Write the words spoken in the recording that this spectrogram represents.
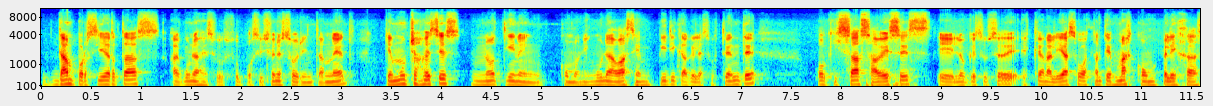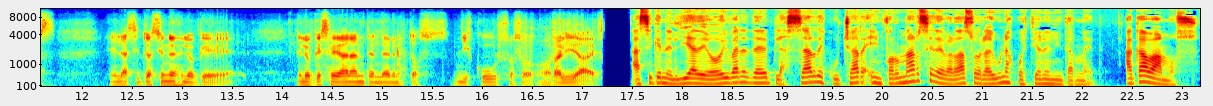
dan por ciertas algunas de sus suposiciones sobre Internet que muchas veces no tienen como ninguna base empírica que la sustente o quizás a veces eh, lo que sucede es que en realidad son bastante más complejas eh, las situaciones de lo que de lo que se dan a entender en estos discursos o, o realidades. Así que en el día de hoy van a tener el placer de escuchar e informarse de verdad sobre algunas cuestiones en Internet. Acá vamos.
